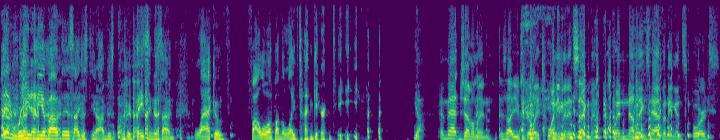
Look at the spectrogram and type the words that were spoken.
Yeah. I didn't read any about this. I just, you know, I'm just I'm basing this on lack of follow up on the lifetime guarantee. yeah. And that, gentlemen, is how you fill a 20 minute segment when nothing's happening in sports.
